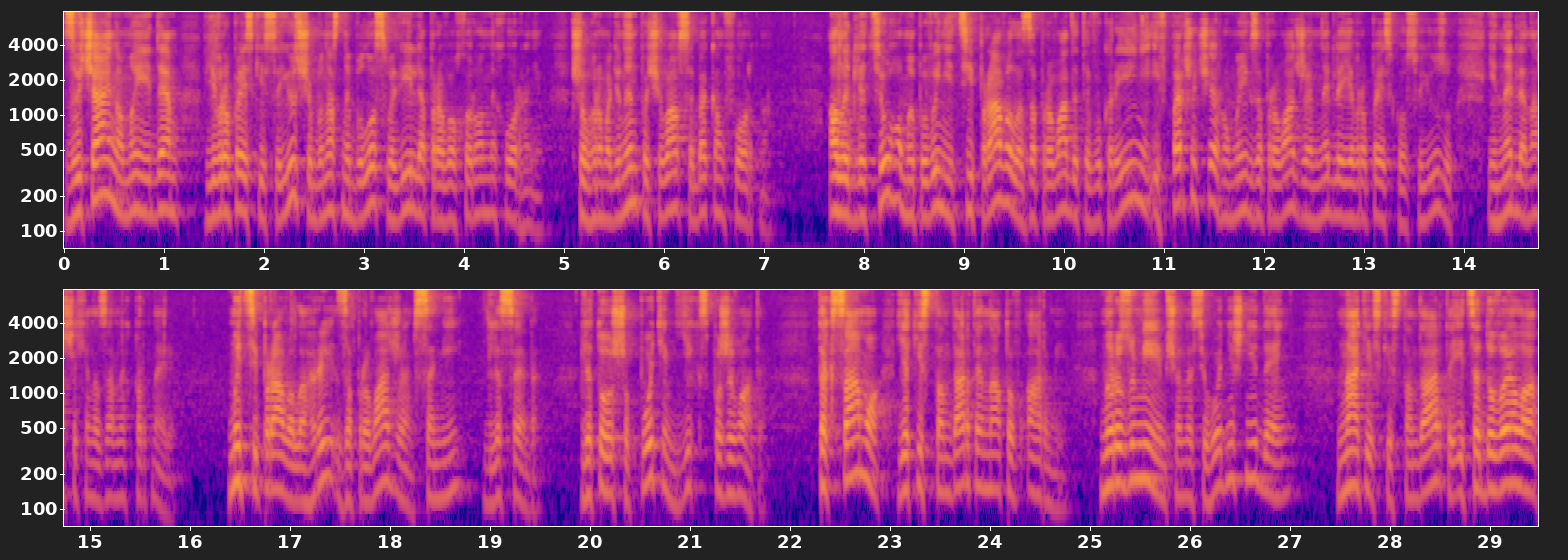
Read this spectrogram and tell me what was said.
Звичайно, ми йдемо в Європейський Союз, щоб у нас не було свавілля правоохоронних органів, щоб громадянин почував себе комфортно. Але для цього ми повинні ці правила запровадити в Україні, і в першу чергу ми їх запроваджуємо не для Європейського Союзу і не для наших іноземних партнерів. Ми ці правила гри запроваджуємо самі для себе, для того, щоб потім їх споживати. Так само, як і стандарти НАТО в армії. Ми розуміємо, що на сьогоднішній день натівські стандарти, і це довела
